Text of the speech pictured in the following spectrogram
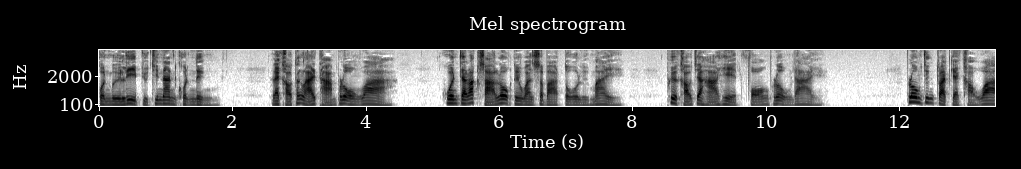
คนมือรีบอยู่ที่นั่นคนหนึ่ง และเขาทั้งหลายถามพระองค์ว่า ควรจะรักษาโรคในวันสบาโตหรือไม่ เพื่อเขาจะหาเหตุฟ้องพระองค์ได้ พระองค์จึงตรัสแก่เขาว่า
